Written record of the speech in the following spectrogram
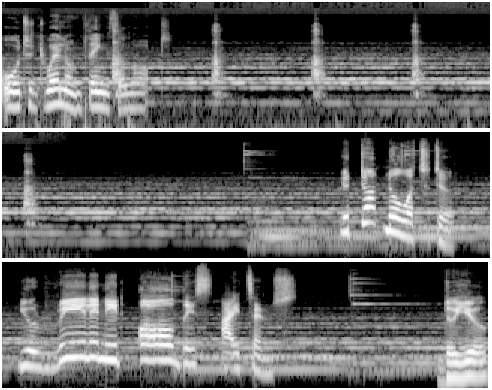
or to dwell on things a lot. You don't know what to do. You really need all these items. Do you?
